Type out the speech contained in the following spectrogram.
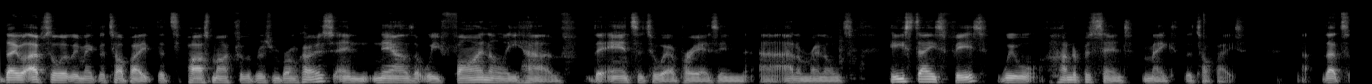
they will absolutely make the top eight. That's a pass mark for the Brisbane Broncos. And now that we finally have the answer to our prayers in uh, Adam Reynolds, he stays fit, we will 100% make the top eight. That's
